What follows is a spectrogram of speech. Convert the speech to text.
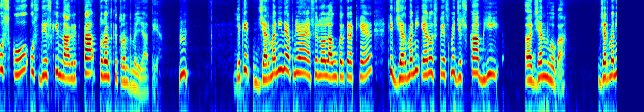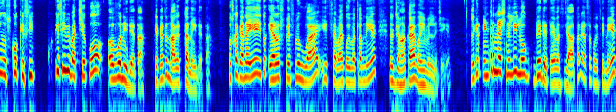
उसको उस देश की नागरिकता तुरंत की तुरंत मिल जाती है हम्म? हम्म। लेकिन जर्मनी ने अपने यहाँ ऐसे लॉ लागू करके रखे हैं कि जर्मनी एरोस्पेस में जिसका भी जन्म होगा जर्मनी उसको किसी किसी भी बच्चे को वो नहीं देता क्या कहते नागरिकता नहीं देता उसका कहना ये तो एयरोस्पेस में हुआ है इससे हमारा कोई मतलब नहीं है तो जहाँ का है वहीं मिलनी चाहिए। लेकिन इंटरनेशनली लोग दे देते हैं वैसे ज़्यादातर ऐसा कोई सीन नहीं है।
